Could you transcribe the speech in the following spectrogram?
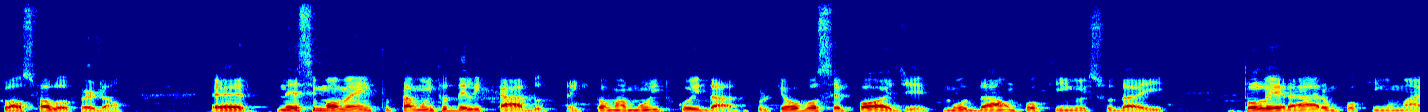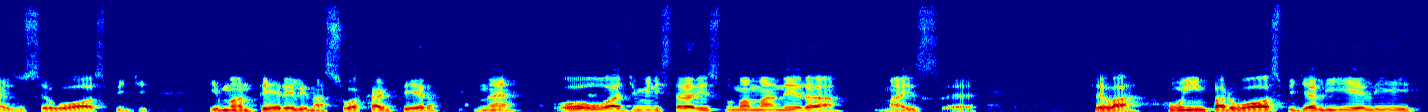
Klaus falou, perdão. É, nesse momento está muito delicado, tem que tomar muito cuidado, porque ou você pode mudar um pouquinho isso daí, tolerar um pouquinho mais o seu hóspede e manter ele na sua carteira, né? ou administrar isso de uma maneira mais, é, sei lá, ruim para o hóspede ali, ele,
